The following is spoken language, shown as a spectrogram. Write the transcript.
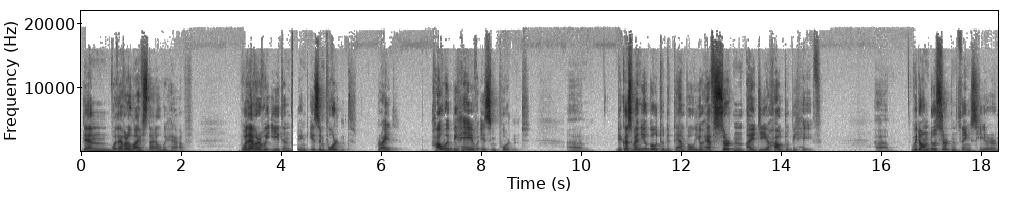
then whatever lifestyle we have, whatever we eat and drink is important, right? How we behave is important. Um, because when you go to the temple, you have certain idea how to behave. Um, we don't do certain things here,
